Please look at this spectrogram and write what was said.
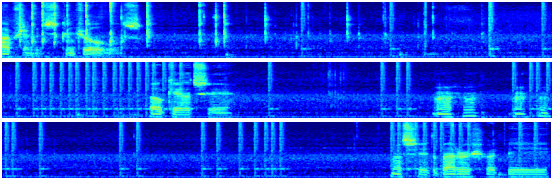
Options, controls. Okay, let's see. Mm-hmm. Mm-hmm. Let's see, the battery should be...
